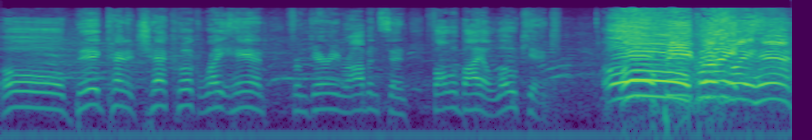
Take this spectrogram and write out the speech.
Oh, big kind of check hook right hand from Darian Robinson, followed by a low kick. Oh, oh big right. right hand.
